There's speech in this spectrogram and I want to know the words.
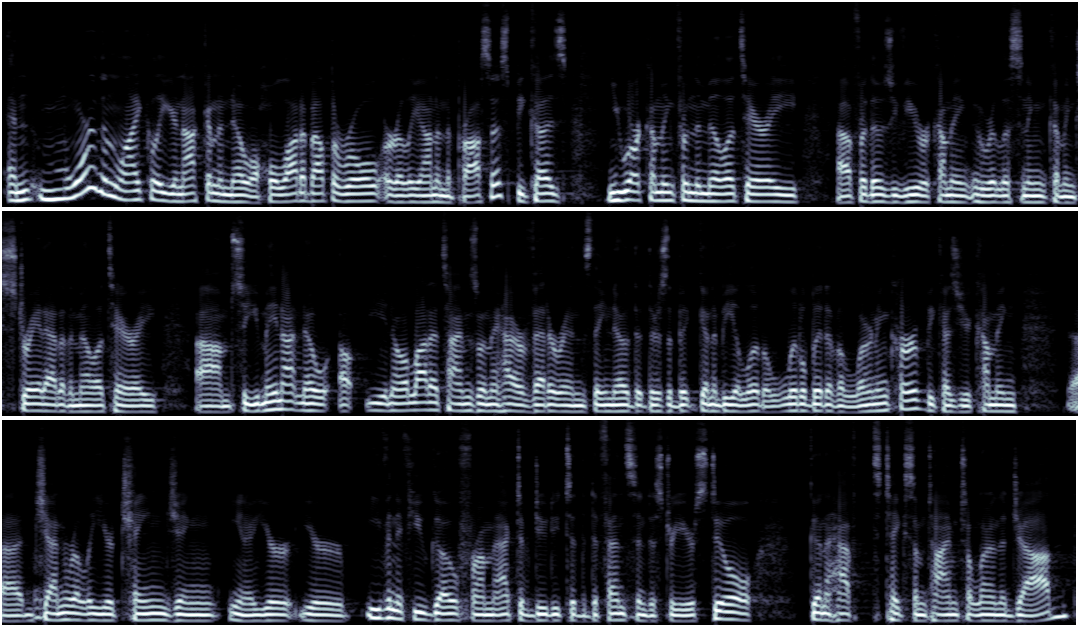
And more than likely, you're not going to know a whole lot about the role early on in the process because you are coming from the military. Uh, for those of you who are coming, who are listening, coming straight out of the military. Um, so you may not know, uh, you know, a lot of times when they hire veterans, they know that there's a bit going to be a little, little bit of a learning curve because you're coming, uh, generally, you're changing, you know, you're, you're, even if you go from active duty to the defense industry, you're still going to have to take some time to learn the job.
